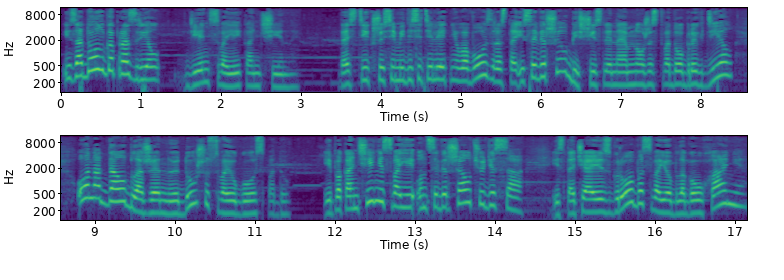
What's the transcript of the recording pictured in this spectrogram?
и задолго прозрел день своей кончины. Достигший семидесятилетнего возраста и совершил бесчисленное множество добрых дел, он отдал блаженную душу свою Господу. И по кончине своей он совершал чудеса, источая из гроба свое благоухание,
